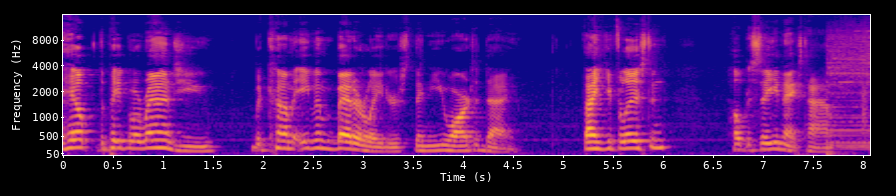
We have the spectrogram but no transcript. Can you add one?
help the people around you become even better leaders than you are today. Thank you for listening. Hope to see you next time.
